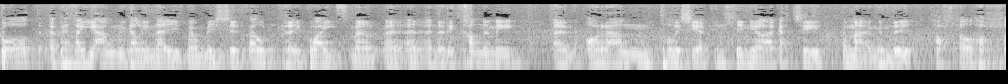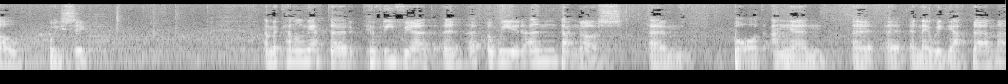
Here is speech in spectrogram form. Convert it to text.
bod y pethau iawn yn cael ei wneud mewn meisydd fel creu gwaith mewn, yn, yn, yn yr economi, um, o ran polisiau cynllunio ag ati yma yng Nghymru, hollol, hollol bwysig. A mae canlyniadau'r cyfrifiad y, y, y wir yn dangos um, bod angen y, y, y newidiadau yma.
